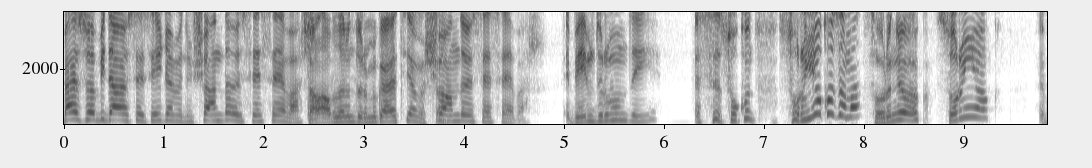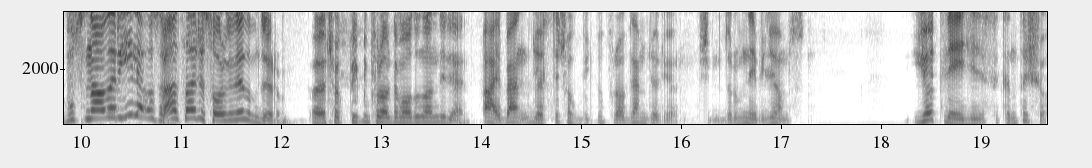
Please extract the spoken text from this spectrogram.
Ben sonra bir daha ÖSS'yi görmedim. Şu anda ÖSS var. Tamam ablanın durumu gayet iyi ama şu, Şu an. anda ÖSS var. E benim durumum da iyi. E, sokun sorun yok o zaman. Sorun yok. Sorun yok. E, bu sınavlar iyi o zaman. Ben sadece sorgulayalım diyorum. Öyle çok büyük bir problem olduğundan değil yani. Ay ben YÖT'te çok büyük bir problem görüyorum. Şimdi durum ne biliyor musun? YÖT'le ilgili sıkıntı şu.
